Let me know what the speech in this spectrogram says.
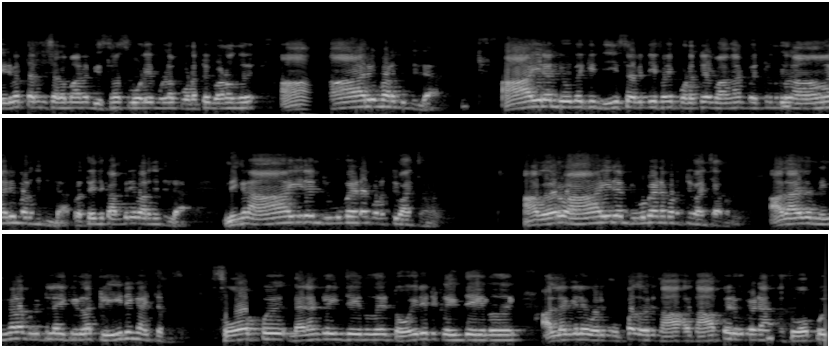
എഴുപത്തഞ്ച് ശതമാനം ബിസിനസ് വോളിയം ഉള്ള പ്രൊഡക്റ്റ് വേണമെന്ന് ആരും പറഞ്ഞിട്ടില്ല. ആയിരം രൂപയ്ക്ക് ജി സെവന്റി ഫൈവ് പ്രൊഡക്റ്റ് വാങ്ങാൻ പറ്റും എന്നുള്ളത് ആരും പറഞ്ഞിട്ടില്ല. പ്രത്യേകിച്ച് കമ്പനി പറഞ്ഞിട്ടില്ല. നിങ്ങൾ ആയിരം രൂപയുടെ പ്രൊഡക്റ്റ് വാങ്ങിച്ചാൽ മതി. ആ വെറും ആയിരം രൂപയുടെ പ്രൊഡക്റ്റ് വാങ്ങിച്ചാൽ മതി. അതായത് നിങ്ങളെ വീട്ടിലേക്കുള്ള ക്ലീനിങ് ഐറ്റംസ് സോപ്പ് നിലം ക്ലീൻ ചെയ്യുന്നത് ടോയ്ലറ്റ് ക്ലീൻ ചെയ്യുന്നത് അല്ലെങ്കിൽ ഒരു മുപ്പത് ഒരു നാൽപ്പത് രൂപയുടെ സോപ്പ്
